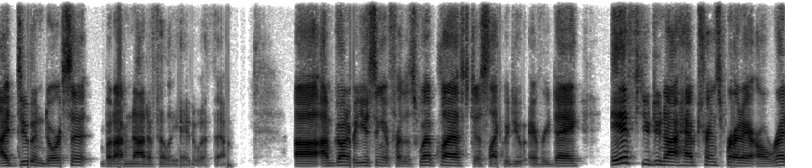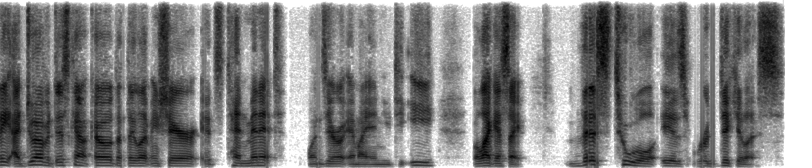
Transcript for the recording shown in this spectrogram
I do endorse it, but I'm not affiliated with them. Uh, I'm going to be using it for this web class, just like we do every day. If you do not have TrendSpider already, I do have a discount code that they let me share. It's 10 minute, 10 M I N U T E. But like I say, this tool is ridiculous.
